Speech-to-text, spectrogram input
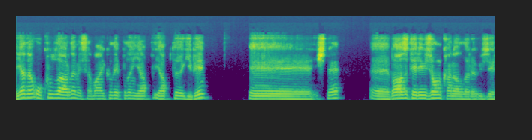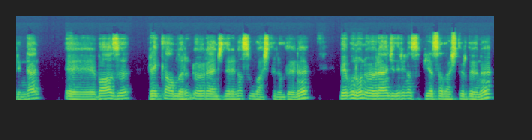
ya da okullarda mesela Michael Apple'ın yap, yaptığı gibi e, işte e, bazı televizyon kanalları üzerinden e, bazı reklamların öğrencilere nasıl ulaştırıldığını ve bunun öğrencileri nasıl piyasalaştırdığını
